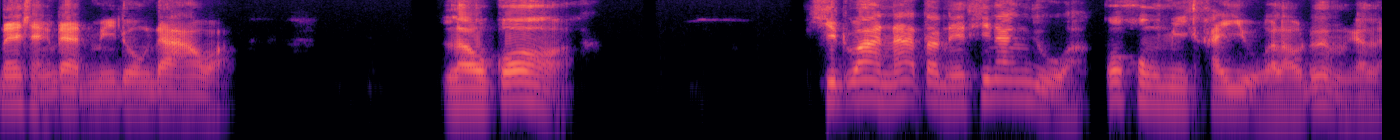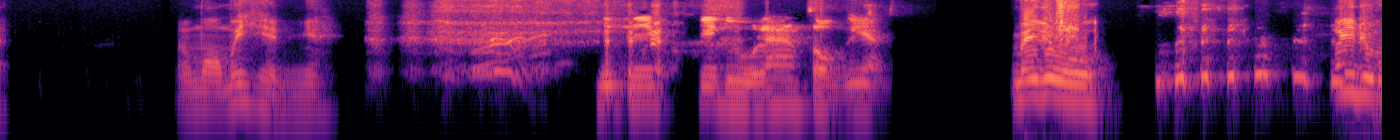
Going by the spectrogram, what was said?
ในแสงแดดมีดวงดาวอะ่ะ เราก็คิดว่าณตอนนี้ที่นั่งอยู่อะก็คงมีใครอยู่กับเราด้วยเหมือนกันแหละเรามองไม่เห็นไงพี่พี่พี่ดูร่างทรงหรือยังไม่ดู ไม่ดู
